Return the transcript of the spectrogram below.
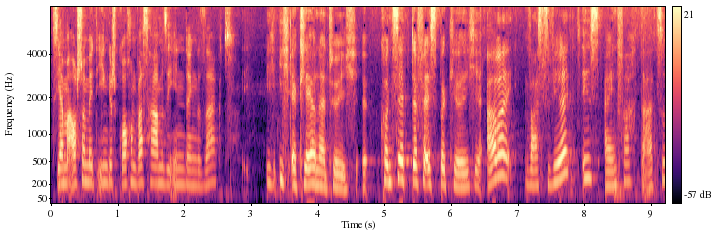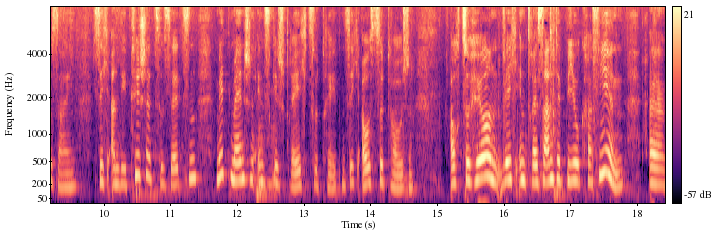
Sie haben auch schon mit Ihnen gesprochen. Was haben Sie Ihnen denn gesagt? Ich, ich erkläre natürlich äh, Konzept der Vesperkirche, aber was wirkt, ist einfach da zu sein, sich an die Tische zu setzen, mit Menschen ins Gespräch zu treten, sich auszutauschen auch zu hören, welche interessante Biografien äh,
